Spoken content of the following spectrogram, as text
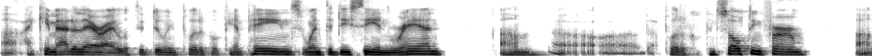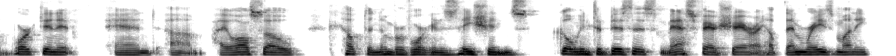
Uh, I came out of there. I looked at doing political campaigns. Went to DC and ran um, uh, a political consulting firm, uh, worked in it, and um, I also helped a number of organizations go into business. Mass Fair Share, I helped them raise money.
